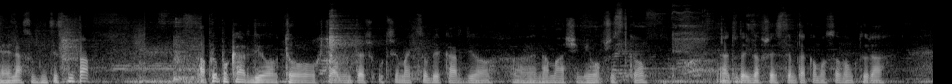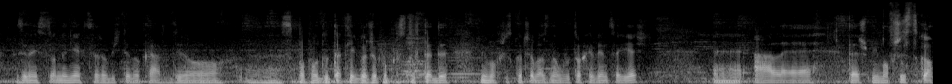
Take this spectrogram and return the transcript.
e, na Słupnicy Slipa. A propos cardio, to chciałbym też utrzymać sobie cardio na masie mimo wszystko. Ja tutaj zawsze jestem taką osobą, która z jednej strony nie chce robić tego cardio z powodu takiego, że po prostu wtedy mimo wszystko trzeba znowu trochę więcej jeść, ale też mimo wszystko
